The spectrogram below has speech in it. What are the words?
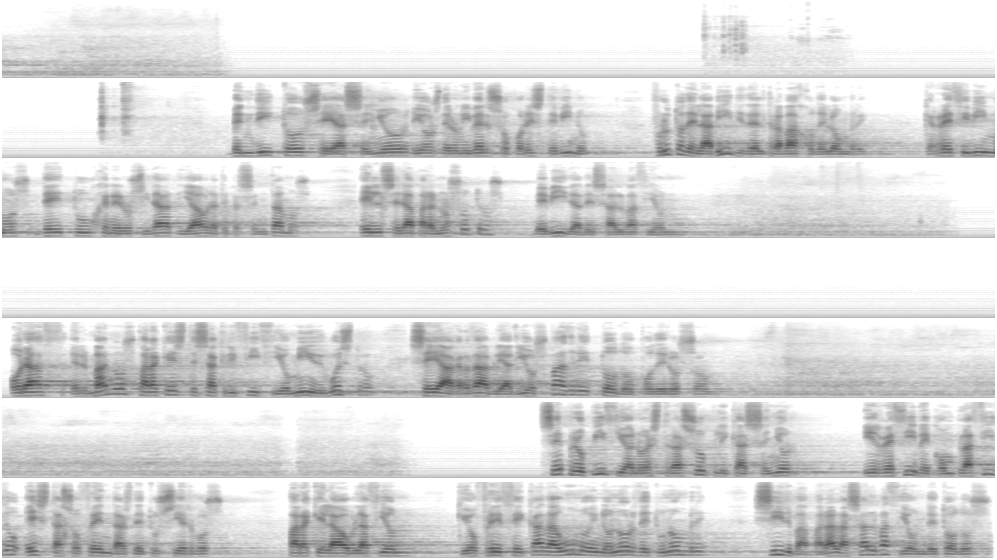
Bendito seas, Señor, Dios del universo, por este vino, fruto de la vida y del trabajo del hombre, que recibimos de tu generosidad y ahora te presentamos. Él será para nosotros bebida de salvación. Orad, hermanos, para que este sacrificio mío y vuestro sea agradable a Dios Padre Todopoderoso. Sé propicio a nuestras súplicas, Señor, y recibe complacido estas ofrendas de tus siervos, para que la oblación que ofrece cada uno en honor de tu nombre sirva para la salvación de todos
